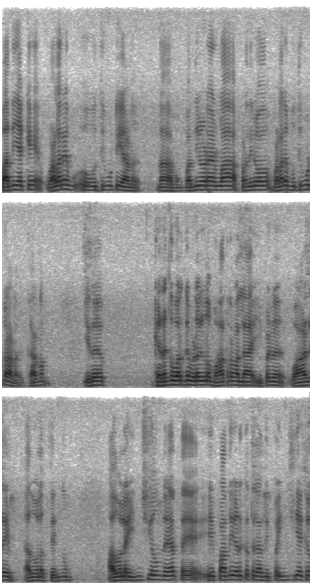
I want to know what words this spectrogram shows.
പന്നിയൊക്കെ വളരെ ബുദ്ധിമുട്ടിയാണ്. പന്നിയോടെയുള്ള പ്രതിരോധം വളരെ ബുദ്ധിമുട്ടാണ്. കാരണം ഇത് കിഴങ്ങ് വർഗ വിളകൾ മാത്രമല്ല ഇപ്പോഴ് വാഴയും അതുപോലെ തെങ്ങും അതുപോലെ ഇഞ്ചിയൊന്നും നേരത്തെ ഈ പന്നി എടുക്കത്തില്ലായിരുന്നു. ഇപ്പോൾ ഇഞ്ചിയൊക്കെ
